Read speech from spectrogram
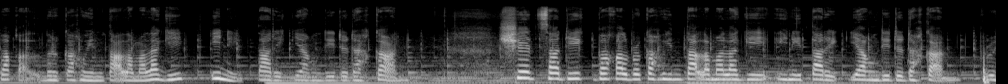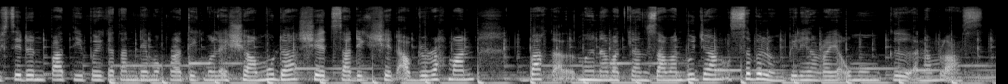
bakal berkahwin tak lama lagi. Ini tarikh yang didedahkan. Syed Sadiq bakal berkahwin tak lama lagi. Ini tarikh yang didedahkan. Presiden Parti Perikatan Demokratik Malaysia Muda Syed Sadiq Syed Abdul Rahman bakal menamatkan zaman bujang sebelum pilihan raya umum ke-16.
